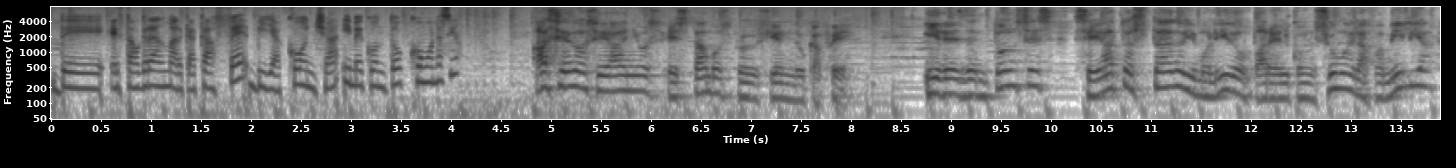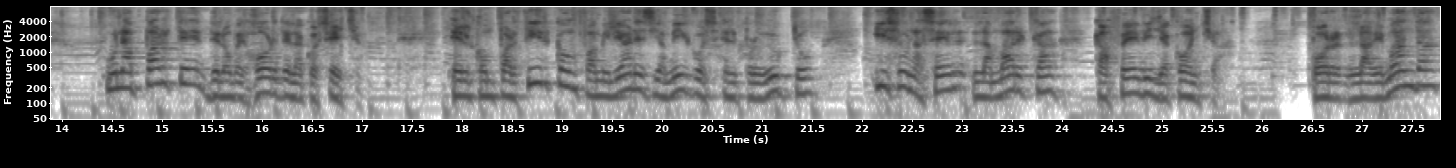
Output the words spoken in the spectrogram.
de esta gran marca Café Villaconcha y me contó cómo nació. Hace 12 años estamos produciendo café y desde entonces se ha tostado y molido para el consumo de la familia una parte de lo mejor de la cosecha. El compartir con familiares y amigos el producto hizo nacer la marca Café Villaconcha. Por la demanda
